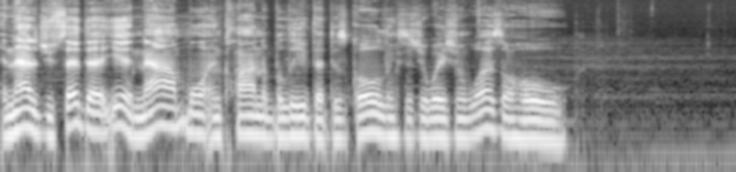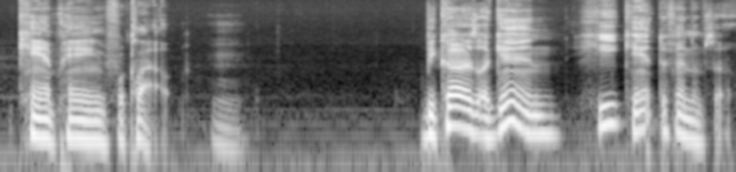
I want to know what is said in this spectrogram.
and now that you said that, yeah, now I'm more inclined to believe that this GoldLink situation was a whole campaign for clout. Because again, he can't defend himself.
